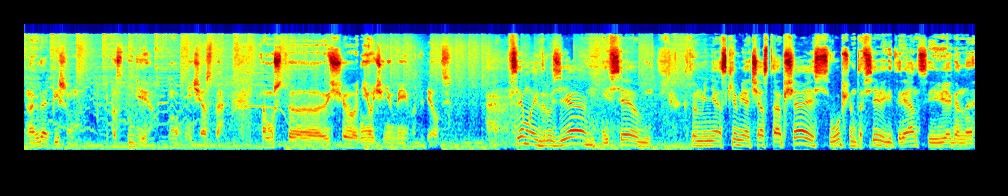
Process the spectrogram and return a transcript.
Иногда пишем по студии, ну, не часто, потому что еще не очень умеем это делать. Все мои друзья и все, кто меня, с кем я часто общаюсь, в общем-то, все вегетарианцы и веганы.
